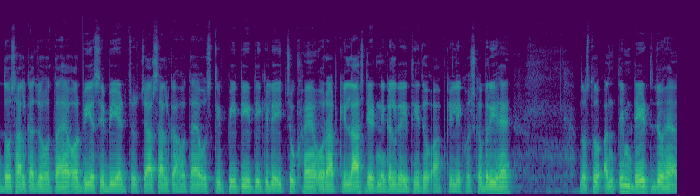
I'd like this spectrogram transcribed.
दो साल का जो होता है और बीएससी बीएड जो चार साल का होता है, उसकी पीटीईटी के लिए इच्छुक हैं और आपकी लास्ट डेट निकल गई थी तो आपके लिए खुशखबरी है। दोस्तों, अंतिम डेट जो है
